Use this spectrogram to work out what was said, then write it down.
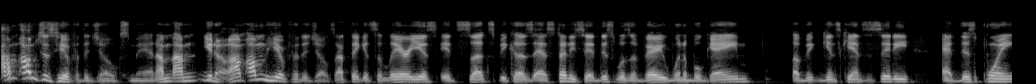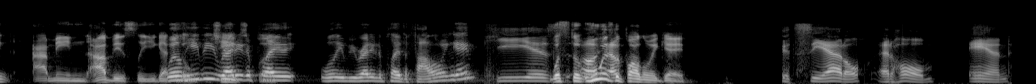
I'm I'm just here for the jokes, man. I'm I'm you know I'm I'm here for the jokes. I think it's hilarious. It sucks because, as Tony said, this was a very winnable game of against Kansas City. At this point, I mean, obviously you got. Will to go he be the ready to but play? Will he be ready to play the following game? He is What's the uh, who is el- the following game? it's Seattle at home, and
